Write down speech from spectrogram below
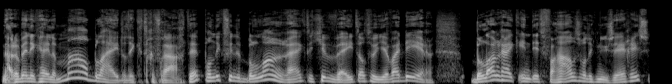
Nou, dan ben ik helemaal blij dat ik het gevraagd heb. Want ik vind het belangrijk dat je weet dat we je waarderen. Belangrijk in dit verhaal is wat ik nu zeg is...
